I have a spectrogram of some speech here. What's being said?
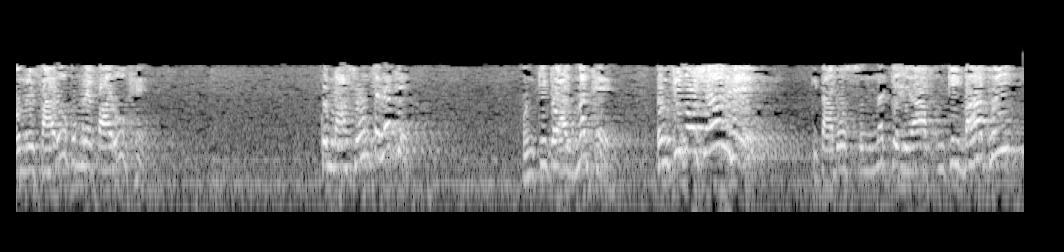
عمر فاروق عمر فاروق ہے کوئی معصوم تو نہ تھے۔ ان کی تو عظمت ہے۔ ان کی تو شان ہے۔ کتاب و سنت کے خلاف ان کی بات ہوئی۔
